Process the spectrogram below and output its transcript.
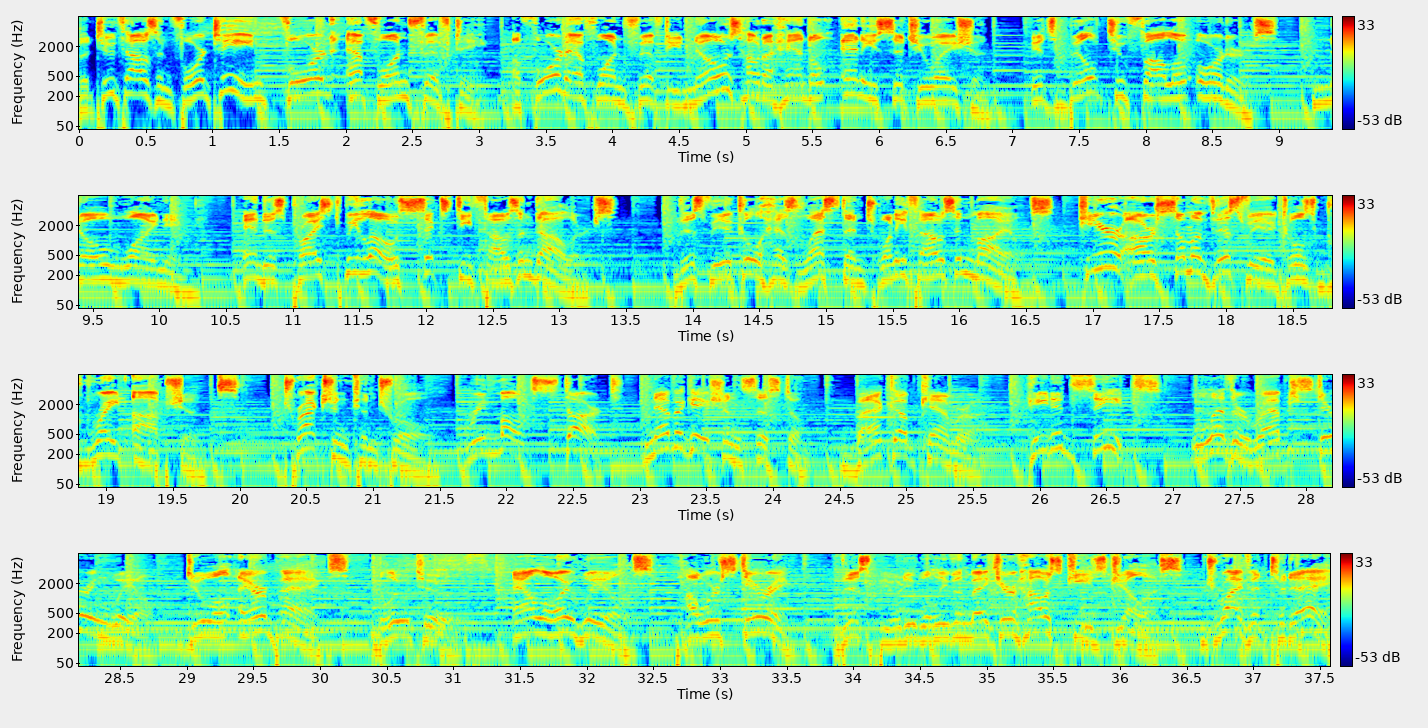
The 2014 Ford F-150. A Ford F-150 knows how to handle any situation. It's built to follow orders, no whining, and is priced below $60,000. This vehicle has less than 20,000 miles. Here are some of this vehicle's great options. Traction control, remote start, navigation system, backup camera, heated seats, leather wrapped steering wheel, dual airbags, Bluetooth, alloy wheels, power steering. This beauty will even make your house keys jealous. Drive it today.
